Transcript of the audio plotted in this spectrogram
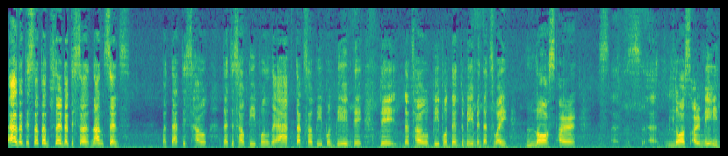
Ah that is not absurd. That is uh, nonsense. But that is how that is how people react. That's how people behave. They they that's how people tend to behave. And that's why laws are uh, laws are made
